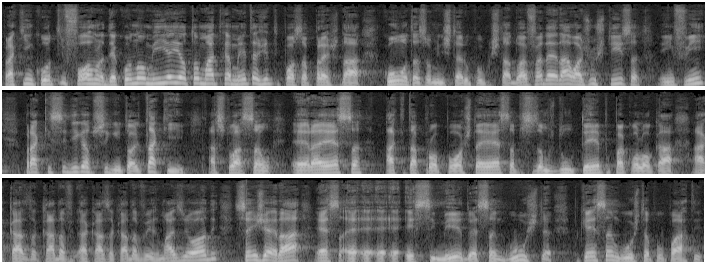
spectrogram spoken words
para que encontre fórmula de economia e automaticamente a gente possa prestar contas ao Ministério Público Estadual e Federal, à Justiça, enfim, para que se diga o seguinte: olha, está aqui, a situação era essa, a que está proposta é essa, precisamos de um tempo para colocar a casa, cada, a casa cada vez mais em ordem, sem gerar essa, é, é, é, esse medo, essa angústia, porque essa angústia por parte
